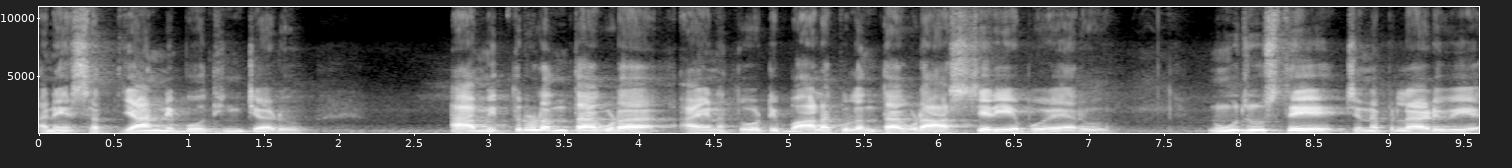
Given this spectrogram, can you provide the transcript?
అనే సత్యాన్ని బోధించాడు. ఆ మిత్రులంతా కూడా ఆయన తోటి బాలకులంతా కూడా ఆశ్చర్యపోయారు. నువ్వు చూస్తే చిన్నపిల్లాడివి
